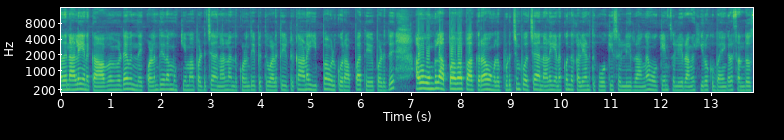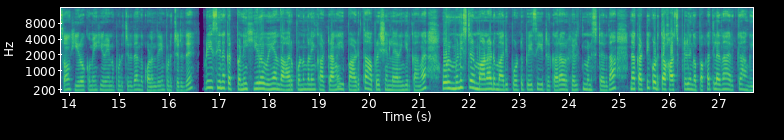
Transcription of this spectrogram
அதனால் எனக்கு அவன் விட இந்த குழந்தைய தான் முக்கியமாக பட்டுச்சு. அதனால் நான் அந்த குழந்தைய பற்றி வளர்த்துக்கிட்டு இருக்கேன். ஆனால் இப்போ அவளுக்கு ஒரு அப்பா தேவைப்படுது. அவள் உங்களை அப்பாவாக பார்க்குறா உங்களை பிடிச்சும் போச்சு. அதனால் எனக்கும் இந்த கல்யாணத்துக்கு ஓகே சொல்லிடுறாங்க. ஓகேன்னு சொல்லிடுறாங்க. ஹீரோக்கு பயங்கர சந்தோஷம். ஹீரோக்குமே ஹீரோயினை பிடிச்சிருது. அந்த குழந்தையும் பிடிச்சிருது. அப்படியே சீனை கட் பண்ணி ஹீரோ ஹீரோவையும் அந்த ஆறு பொண்ணுங்களையும் காட்டுறாங்க. இப்போ அடுத்த ஆப்ரேஷனில் இறங்கியிருக்காங்க. ஒரு மினிஸ்டர் மாநாடு மாதிரி போட்டு பேசிக்கிட்டு இருக்காரு. அவர் ஹெல்த் மினிஸ்டர் தான். நான் கட்டி கொடுத்த ஹாஸ்பிட்டல் இங்கே பக்கத்தில் தான் இருக்குது அங்கே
